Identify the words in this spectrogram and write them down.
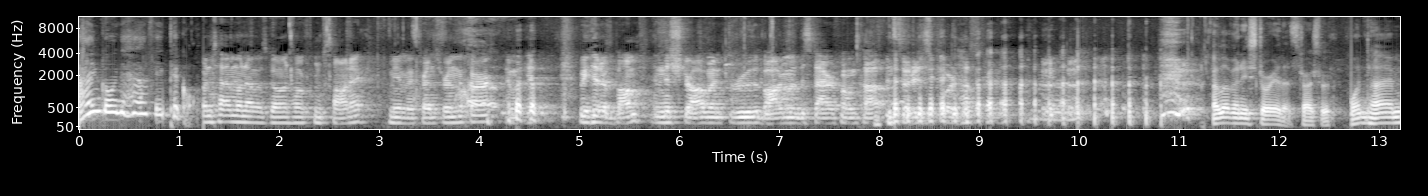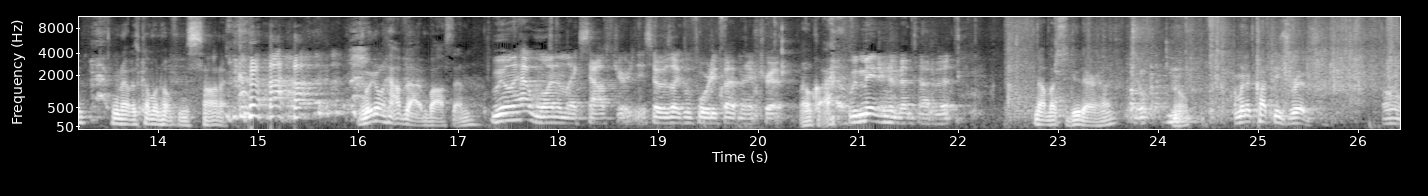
I'm going to have a pickle. One time when I was going home from Sonic, me and my friends were in the car, and we hit, we hit a bump, and the straw went through the bottom of the styrofoam cup, and so did his poured I love any story that starts with one time when I was coming home from Sonic. We don't have that in Boston. We only have one in like South Jersey, so it was like a 45 minute trip. Okay. We made an event out of it. Not much to do there, huh? Nope. No. I'm gonna cut these ribs. Oh.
